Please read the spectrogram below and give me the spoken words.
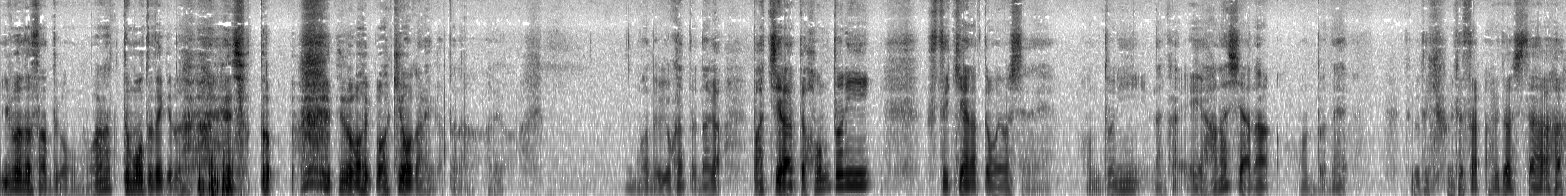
今田さんとかも笑って思ってたけど、あれちょっと、今わわけわからへんかったな、あれは。まあでもよかった。なんか、バチェラーって本当に素敵やなって思いましたね。本当になんかええ話やな。本当ね。ということで今日、皆さんありがとうございました。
